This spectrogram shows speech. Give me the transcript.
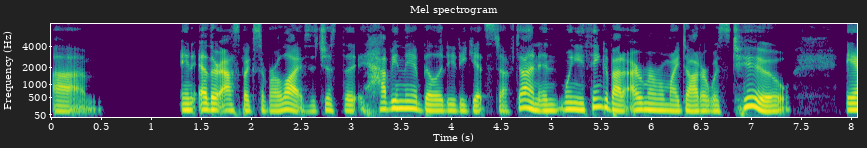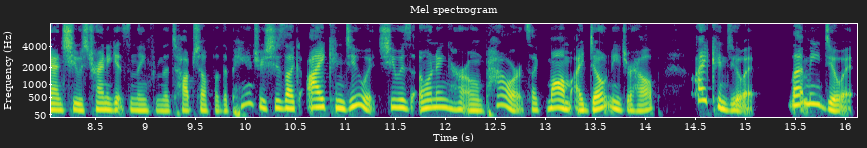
um in other aspects of our lives. It's just the having the ability to get stuff done. And when you think about it, I remember my daughter was 2 and she was trying to get something from the top shelf of the pantry. She's like, I can do it. She was owning her own power. It's like, mom, I don't need your help. I can do it. Let me do it.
